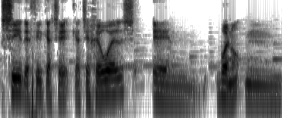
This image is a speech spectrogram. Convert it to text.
Sí, decir que H.G. Wells, bueno, mm,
